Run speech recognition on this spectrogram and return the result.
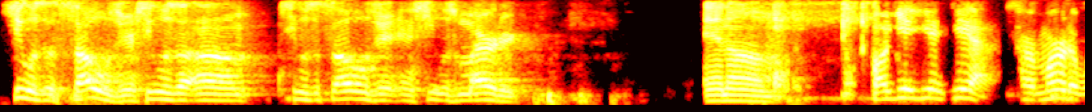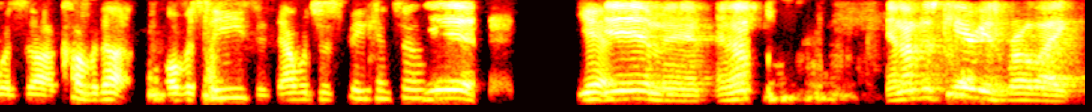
She was a soldier. She was a um she was a soldier and she was murdered. And um Oh yeah, yeah, yeah. Her murder was uh, covered up overseas. Is that what you're speaking to? Yeah. Yeah. Yeah, man. And I'm and I'm just curious, bro, like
